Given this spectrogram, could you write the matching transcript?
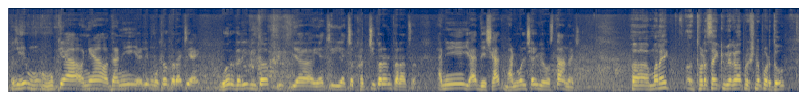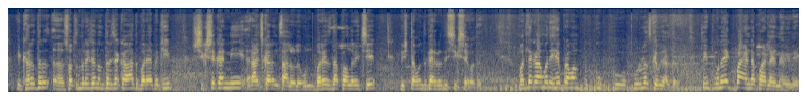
म्हणजे हे मु- मुक्या अन्या अदानी याले मोठं करायचे आहे. गोरगरीब इथं या- याची याचं खच्चीकरण करायचं आणि या देशात भांडवलशाही व्यवस्था आणायची. मला एक थोडासा एक वेगळा प्रश्न पडतो. की खरं तर स्वातंत्र्याच्या नंतरच्या काळात बऱ्यापैकी शिक्षकांनी राजकारण चालवलं. म्हणून बऱ्याचदा काँग्रेसचे निष्ठावंत कार्यकर्ते शिक्षक होते. मधल्या काळामध्ये हे प्रमाण खूप पूर्णच कमी झालं तुम्ही पुन्हा एक पायंडा पाडलाय नवीन एक.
